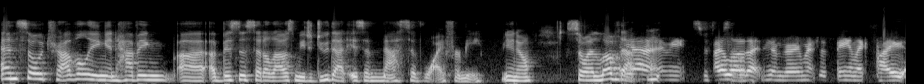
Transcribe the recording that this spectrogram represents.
and so traveling and having uh, a business that allows me to do that is a massive why for me, you know? So I love that. Yeah, I mean, I love that too. I'm very much the same. Like I,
